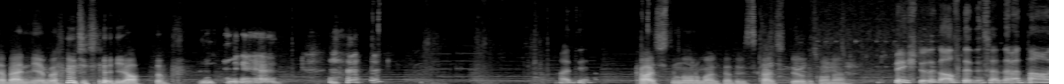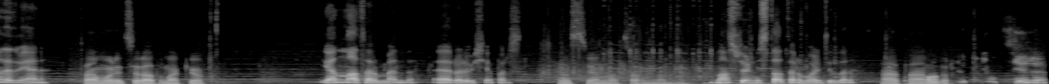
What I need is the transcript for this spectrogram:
Ya ben niye böyle bir şey yaptım? yani. Hadi. Kaçtı normal fiyatı? Biz kaç diyorduk ona? 5 diyorduk 6 dedin sen de ben tamam dedim yani. Tamam monitör atmak yok. Yanına atarım ben de eğer öyle bir şey yaparız. Nasıl yanına atarım ben? de? Nasyonalist atarım monitorları. Ha tamam dur. Yeri.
